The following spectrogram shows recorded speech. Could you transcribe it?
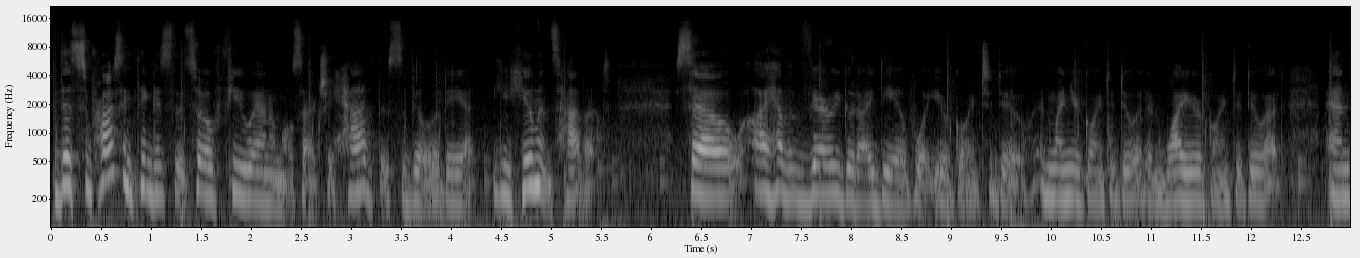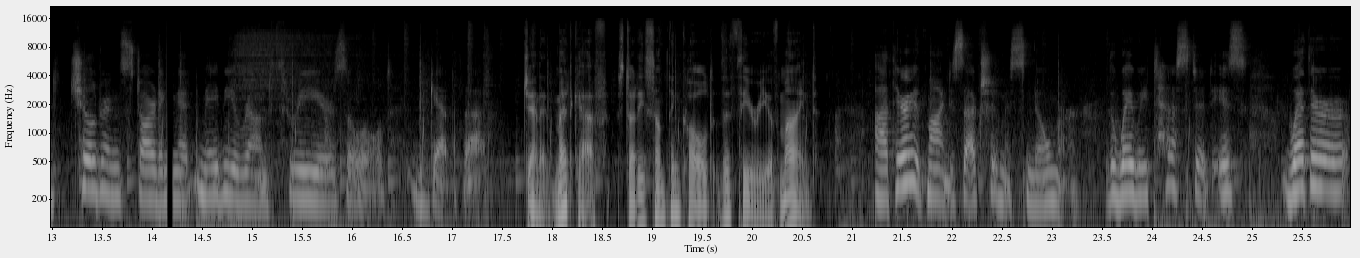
The surprising thing is that so few animals actually have this ability. Humans have it. So I have a very good idea of what you're going to do and when you're going to do it and why you're going to do it. And children starting at maybe around three years old get that. Janet Metcalfe studies something called the theory of mind. Uh, theory of mind is actually a misnomer. The way we test it is whether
